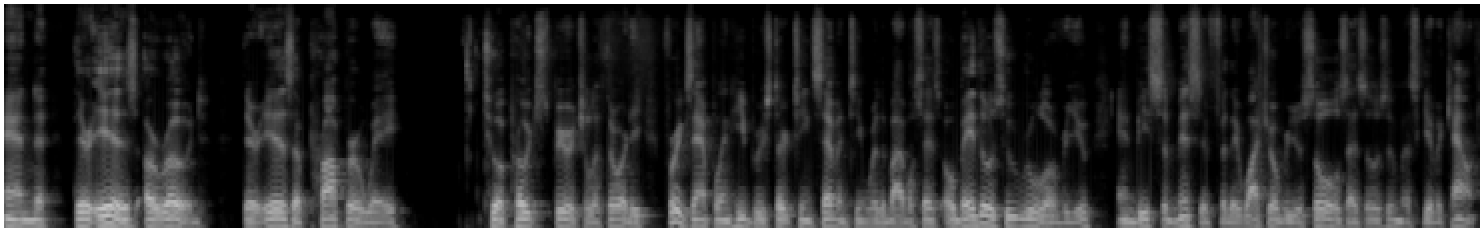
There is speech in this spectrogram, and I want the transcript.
And there is a road, there is a proper way to approach spiritual authority. For example, in Hebrews 13, 17, where the Bible says, Obey those who rule over you and be submissive, for they watch over your souls as those who must give account.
